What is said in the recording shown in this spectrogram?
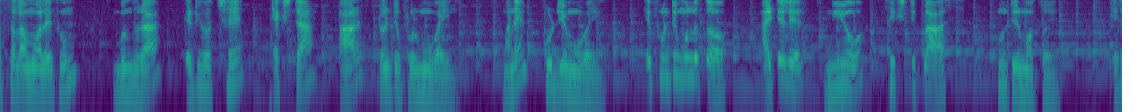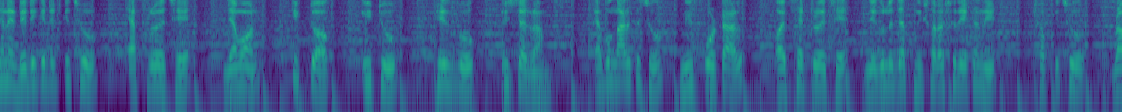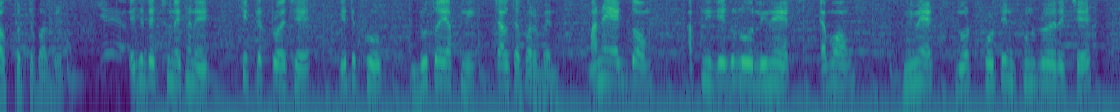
আসসালামু আলাইকুম। বন্ধুরা, এটি হচ্ছে এক্সট্রা আর টোয়েন্টি ফোর মোবাইল মানে ফোর জি মোবাইল। এই ফোনটি মূলত আইটেলের নিও সিক্সটি প্লাস ফোনটির মতোই। এখানে ডেডিকেটেড কিছু অ্যাপস রয়েছে, যেমন টিকটক ইউটিউব ফেসবুক ইনস্টাগ্রাম এবং আর কিছু নিউজ পোর্টাল ওয়েবসাইট রয়েছে, যেগুলোতে আপনি সরাসরি এখানে সব কিছু ব্রাউজ করতে পারবেন। এই যে দেখছুন এখানে টিকটক রয়েছে, যেটি খুব দ্রুতই আপনি চালতে পারবেন। মানে একদম আপনি যেগুলো লিনেক্স এবং নিমেক্স নোট ফোরটিন ফোন রয়েছে,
